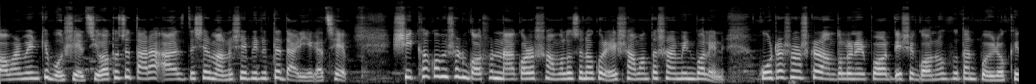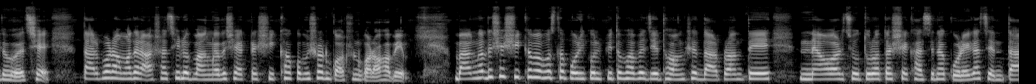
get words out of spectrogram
গভর্নমেন্টকে বসিয়েছি, অথচ তারা আজ দেশের মানুষের বিরুদ্ধে দাঁড়িয়ে গেছে। শিক্ষা কমিশন গঠন না করার সমালোচনা করে সামান্তা শারমিন বলেন, কোটা সংস্কার আন্দোলনের পর দেশে গণভূতান পরিলক্ষিত হয়েছে। তারপর আমাদের আশা ছিল বাংলাদেশে একটা শিক্ষা কমিশন গঠন করা হবে। বাংলাদেশের শিক্ষা ব্যবস্থা পরিকল্পিতভাবে যে ধ্বংসের দ্বারপ্রান্তে নেওয়ার চতুরতা শেখ হাসিনা করে গেছেন, তা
